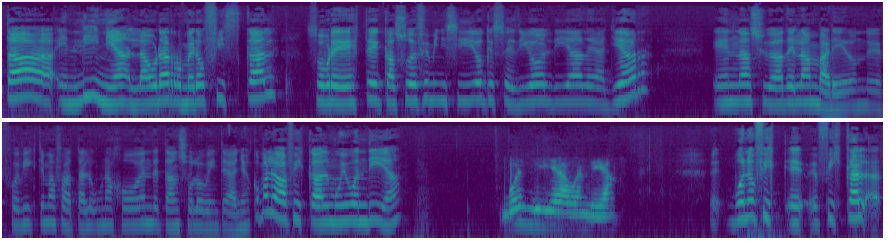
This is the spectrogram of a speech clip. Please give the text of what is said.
está en línea Laura Romero, fiscal, sobre este caso de feminicidio que se dio el día de ayer en la ciudad de Lambaré, donde fue víctima fatal una joven de tan solo 20 años. ¿Cómo le va, fiscal? Muy buen día. Buen día, buen día. Eh, bueno, eh, fiscal,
